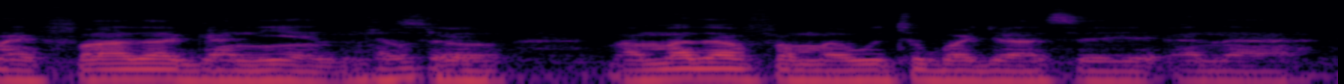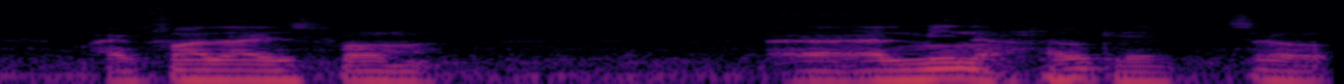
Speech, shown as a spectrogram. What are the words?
my father Ghanaian. Okay. So my mother from Awutu Bawjiase and uh, my father is from uh, Elmina. Okay. So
